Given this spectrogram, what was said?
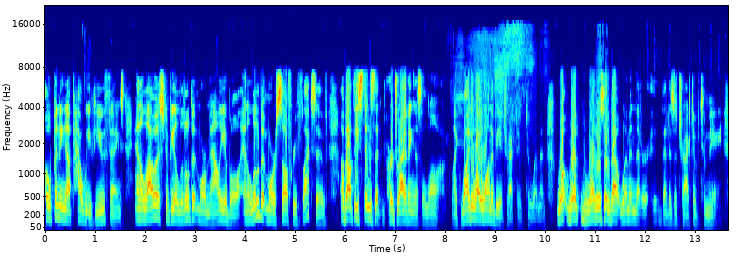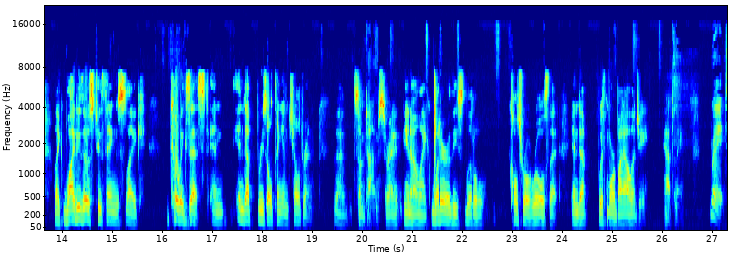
opening up how we view things, and allow us to be a little bit more malleable and a little bit more self-reflexive about these things that are driving us along. Like, why do I want to be attractive to women? What what what is it about women that are that is attractive to me? Like, why do those two things like coexist and end up resulting in children uh, sometimes? Right? You know, like, what are these little cultural rules that end up with more biology? happening. Right.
